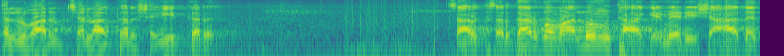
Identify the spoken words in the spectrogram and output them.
تلوار چلا کر شہید کرے۔ سرکار کو معلوم تھا کہ میری شہادت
